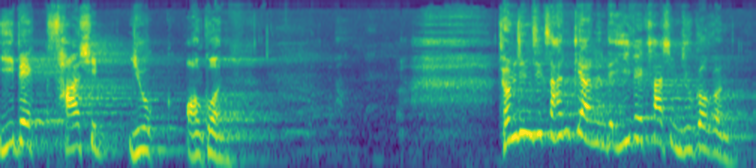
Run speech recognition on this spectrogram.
246억 원. 점심 식사 한 끼 하는데 246억 원.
